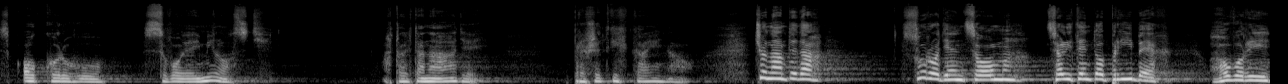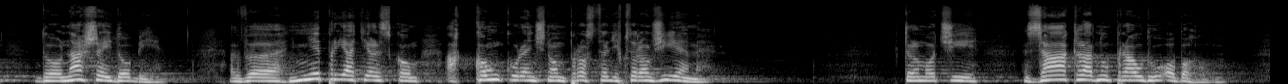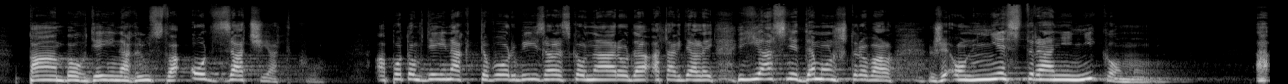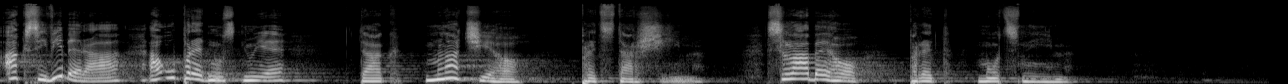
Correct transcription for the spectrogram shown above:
z okruhu svojej milosti. A to je tá nádej pre všetkých Kainov. Čo nám teda súrodencom celý tento príbeh hovorí do našej doby v nepriateľskom a konkurenčnom prostredí, v ktorom žijeme. Tlmočí základnú pravdu o Bohu. Pán Boh v dejinách ľudstva od začiatku a potom v dejinách tvorby izraelského národa a tak ďalej jasne demonstroval, že on nestráni nikomu a ak si vyberá a uprednostňuje, tak mladšieho pred starším, slabého pred mocným.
